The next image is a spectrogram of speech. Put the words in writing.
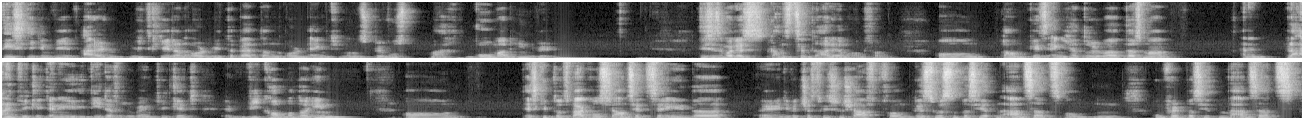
das irgendwie allen Mitgliedern, allen Mitarbeitern, allen Eigentümern uns bewusst macht, wo man hin will. Das ist einmal das ganz Zentrale am Anfang. Und dann geht es eigentlich auch darüber, dass man einen Plan entwickelt, eine Idee darüber entwickelt, wie kommt man da hin. Und es gibt da zwei große Ansätze in der, in der Wirtschaftswissenschaft vom ressourcenbasierten Ansatz und einem umfeldbasierten Ansatz.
